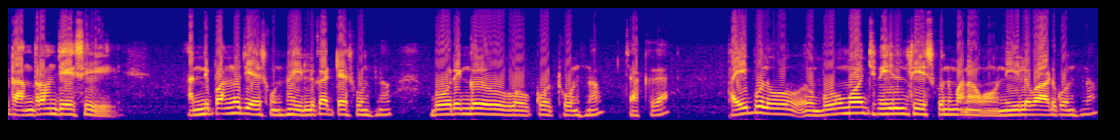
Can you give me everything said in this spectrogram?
రంధ్రం చేసి అన్ని పనులు చేసుకుంటున్నాం ఇల్లు కట్టేసుకుంటున్నాం బోరింగ్ కొట్టుకుంటున్నాం చక్కగా. పైపులు భూమిలోంచి నీళ్ళు తీసుకుని మనం నీళ్ళు వాడుకుంటున్నాం.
